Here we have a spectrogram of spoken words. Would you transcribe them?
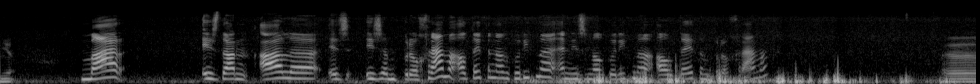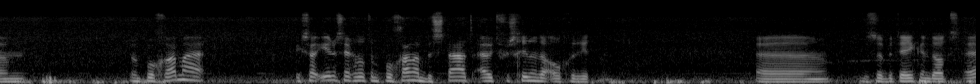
Ja. Maar is dan alle, is, is een programma altijd een algoritme en is een algoritme altijd een programma? Ehm, een programma, ik zou eerder zeggen dat een programma bestaat uit verschillende algoritmen. Eh, dus dat betekent dat hè,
